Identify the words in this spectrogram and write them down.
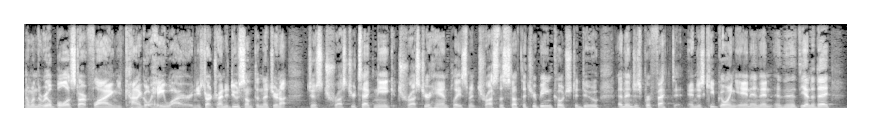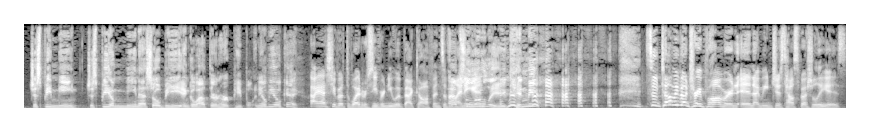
and when the real bullets start flying, you kind of go haywire and you start trying to do something that you're not. Just trust your technique, trust your hand placement, trust the stuff that you're being coached to do, and then just perfect it and just keep going in. And then, and then at the end of the day, just be mean. Just be a mean SOB and go out there and hurt people, and you'll be okay. I asked you about the wide receiver, and you went back to offensive line. Absolutely. Are you kidding me? So tell me about Trey Palmer, and, and I mean, just how special he is.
